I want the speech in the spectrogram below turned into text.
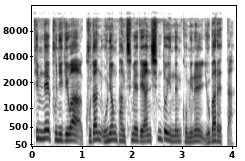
팀 내 분위기와 구단 운영 방침에 대한 심도 있는 고민을 유발했다.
